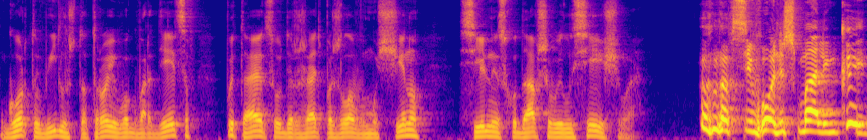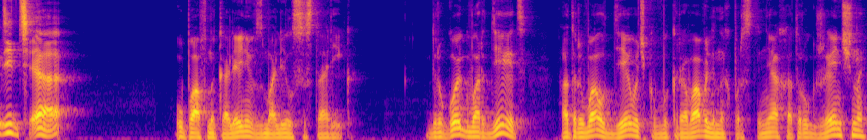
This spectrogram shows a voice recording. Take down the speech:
Горд увидел, что трое его гвардейцев пытаются удержать пожилого мужчину, сильно исхудавшего и лысеющего – она всего лишь маленькое дитя!» Упав на колени, взмолился старик. Другой гвардеец отрывал девочку в окровавленных простынях от рук женщины,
